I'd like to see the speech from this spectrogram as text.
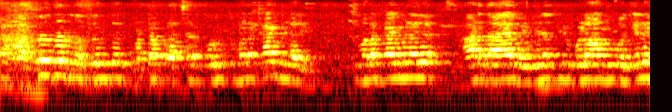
असं जर नसेल तर खोटा प्रचार करून तुम्हाला काय मिळाले? तुम्हाला काय मिळालं? आठ दहा बहिणीला तुम्ही गुलाम उभं केलं.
